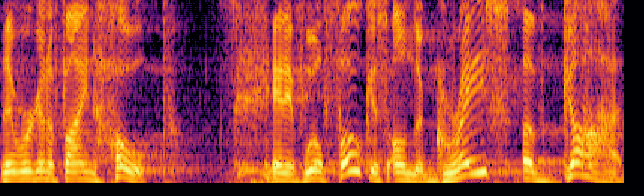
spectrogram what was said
that we're going to find hope. And if we'll focus on the grace of God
